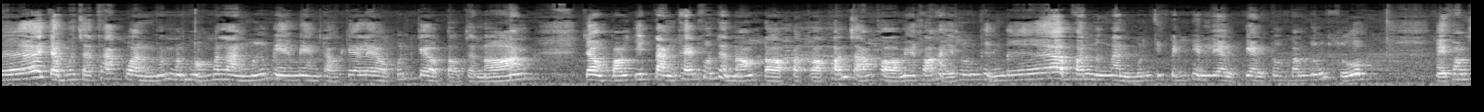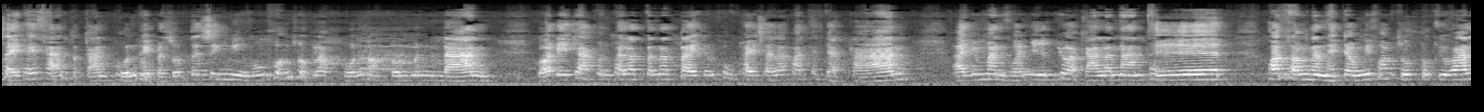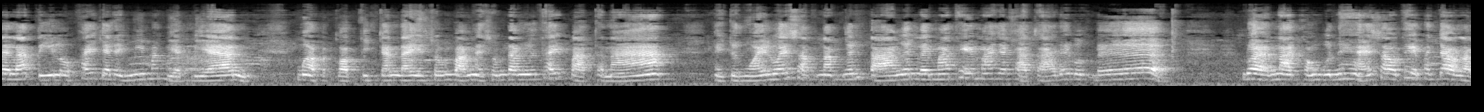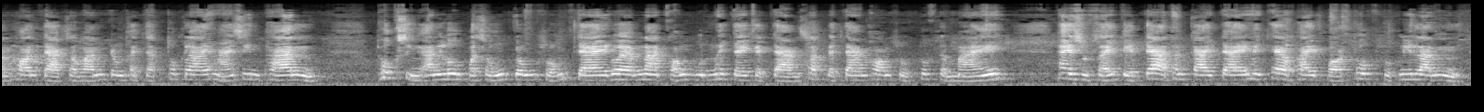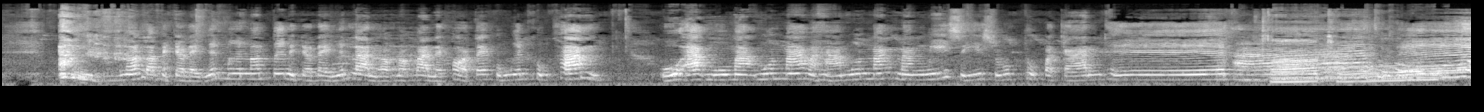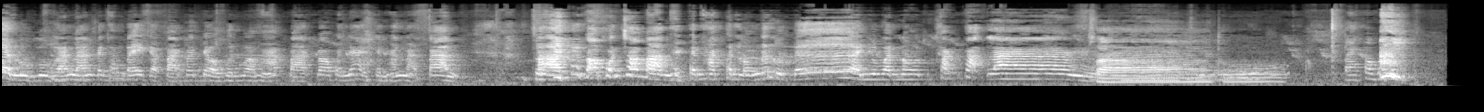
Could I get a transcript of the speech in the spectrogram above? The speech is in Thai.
เด้อจ้ามุสทักวันน้ำน้ำหอมมาล้างมือแม่แมงเถาแก่แล้วคุณแก้วตอบสนอง เจ้าปองจิตตังแทนคุณสนองตอบประกอบพรสามขอแม่ขอให้สูงถึงเด้อพรหนึ่งนั่นบุญจิเป็นเพียนเลี้ยงเปียงตุกบำรุงสุขให้พร้อมใส่ไทยขานสกการผลให้ประสบแต่สิ่งมิ่งมงคลสุขรับผลของตนมันดานขอเดชะคุณพระรัตนตรัยจงคุ้มภัยสารพัดขจัดผาน อายุมั่นขวัญยืนชั่วการละนานเถิด พรสองนั้นให้เจ้ามีความสุขทุกทิวาและละตีโลกภัยจะได้มีมาเบียดเบียน เมื่อประกอบจิตกันใดสมหวังให้สมดังหรือไทยปรารถนา ให้ถึงหวยรวยทรัพย์นับเงินตาเงินไหลมาเทมาจะขาดสายได้อลูกเด้อด้วยอำนาจของบุญให้หายเศร้าเทพเจ้าหลังพรจากสวรรค์จงขจัดทุกข์ร้ายหายสิ้นพันทุกสิ่งอันลูกประสงค์จงสมใจด้วยอำนาจของบุญให้ใจกระจ่างทรัพย์กระจ่างความสุขทุกสมัย ให้สุขใสเจ็บจ้าทั้งกายใจให้แค้วภัยปลอดทุกข์สุขนิรันดร์นอนหลับให้เจ้าได้เงินหมื่นนอนตื่นให้เจ้าได้เงินล้านออกนอกบ้านให้พอแต่คุ้มเงินคุ้มคำอูอักหมูมะมุนมามหามุนมังมังมีสีสุขทุกประการเถิดสาสาธุเด้อลูกลูกหลานหลานไปทั้งใดกับปากพระเจ้าเพิ่นว่าหาปากก็เพิ่นได้เป็นหันหน้าต้าน ปากต่อคนชาวบ้านให้เพิ่นหักเพิ่นหลงเด้อลูกเด้ออายุวันโนคักพระลางสาธุ ไปเข้าบ้าน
